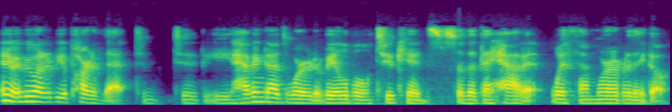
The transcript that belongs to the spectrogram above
anyway, we wanted to be a part of that, to, to be having God's word available to kids so that they have it with them wherever they go.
